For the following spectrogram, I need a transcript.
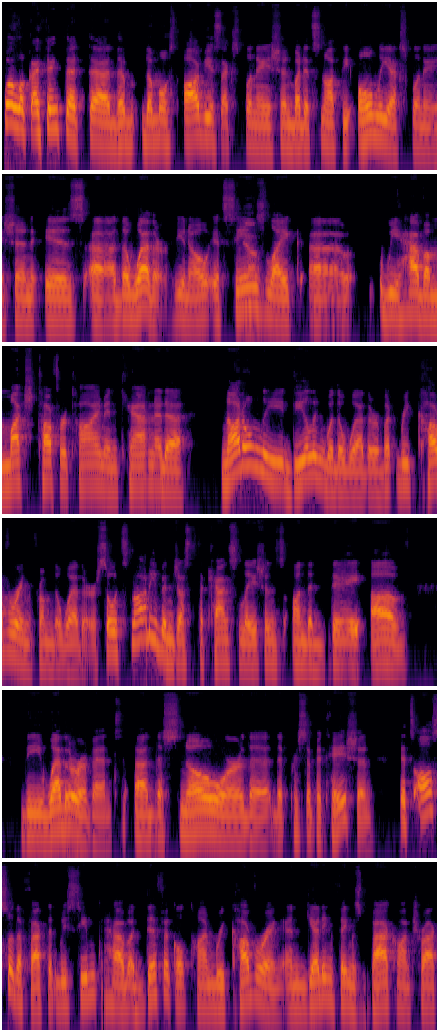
Well, look, I think that uh, the the most obvious explanation, but it's not the only explanation, is uh, the weather. You know, it seems yeah. like uh, we have a much tougher time in Canada, not only dealing with the weather but recovering from the weather. So it's not even just the cancellations on the day of the weather event, uh, the snow or the the precipitation. It's also the fact that we seem to have a difficult time recovering and getting things back on track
